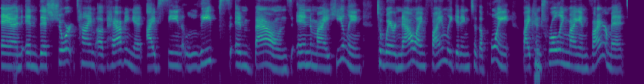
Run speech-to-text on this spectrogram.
And in this short time of having it, I've seen leaps and bounds in my healing to where now I'm finally getting to the point by hmm. controlling my environment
